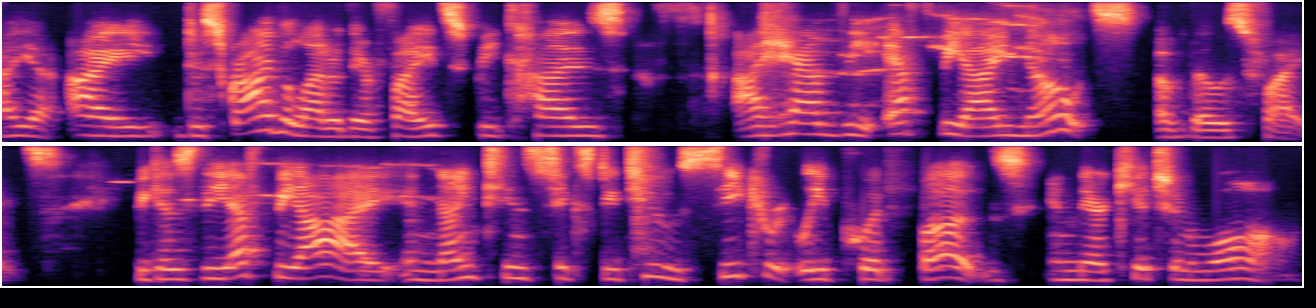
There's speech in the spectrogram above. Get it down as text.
I, I describe a lot of their fights because I have the FBI notes of those fights. Because the FBI in 1962 secretly put bugs in their kitchen wall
